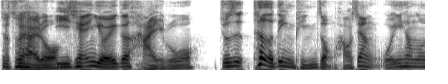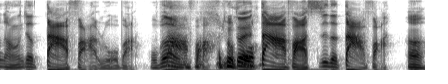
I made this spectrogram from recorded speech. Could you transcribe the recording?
就吹海螺，以前有一个海螺，就是特定品种，好像我印象中好像叫大法螺吧，我不知道大法螺，对，大法师的大法，嗯，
